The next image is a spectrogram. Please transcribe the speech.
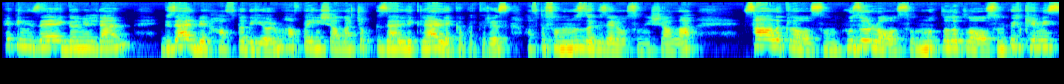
hepinize gönülden güzel bir hafta diliyorum. Haftayı inşallah çok güzelliklerle kapatırız. Hafta sonumuz da güzel olsun inşallah. Sağlıklı olsun, huzurlu olsun, mutluluklu olsun. Ülkemiz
